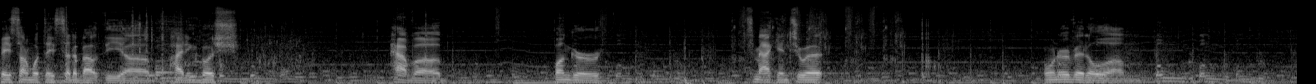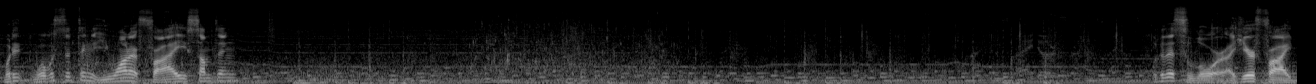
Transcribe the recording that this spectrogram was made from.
based on what they said about the uh, hiding bush, have a bunger smack into it. I wonder if it'll um. What did what was the thing that you want to fry something? Look at this lore. I hear fried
